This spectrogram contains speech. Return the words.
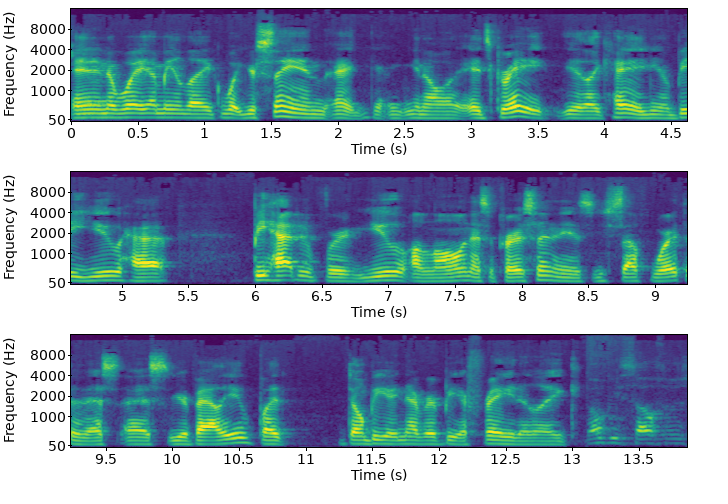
And in a way, I mean, like what you're saying, eh, you know, it's great. You're like, hey, you know, be you, have be happy for you alone as a person and as your self worth and as as your value, but don't be never be afraid of like, Don't be selfish.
